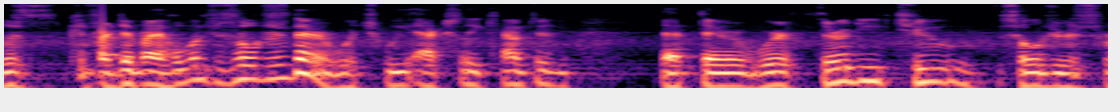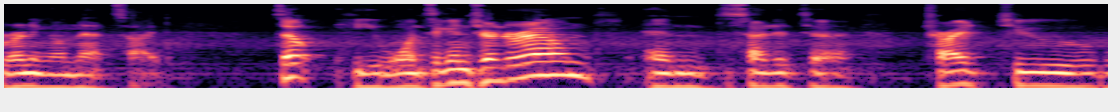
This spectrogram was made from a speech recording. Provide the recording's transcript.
was confronted by a whole bunch of soldiers there, which we actually counted that there were 32 soldiers running on that side. So he once again turned around and decided to try to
